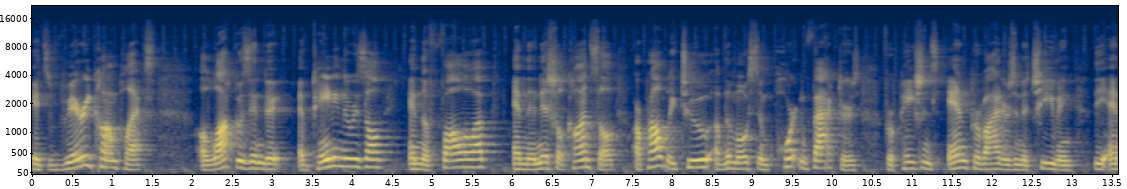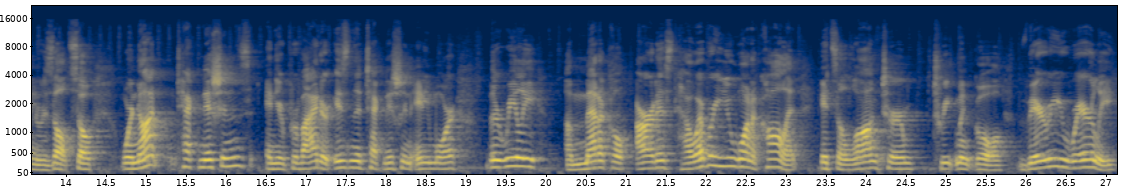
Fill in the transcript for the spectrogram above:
It's very complex. A lot goes into obtaining the result and the follow-up and the initial consult are probably two of the most important factors for patients and providers in achieving the end result. So we're not technicians and your provider isn't a technician anymore. They're really a medical artist, however you want to call it, it's a long-term treatment goal. Very rarely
